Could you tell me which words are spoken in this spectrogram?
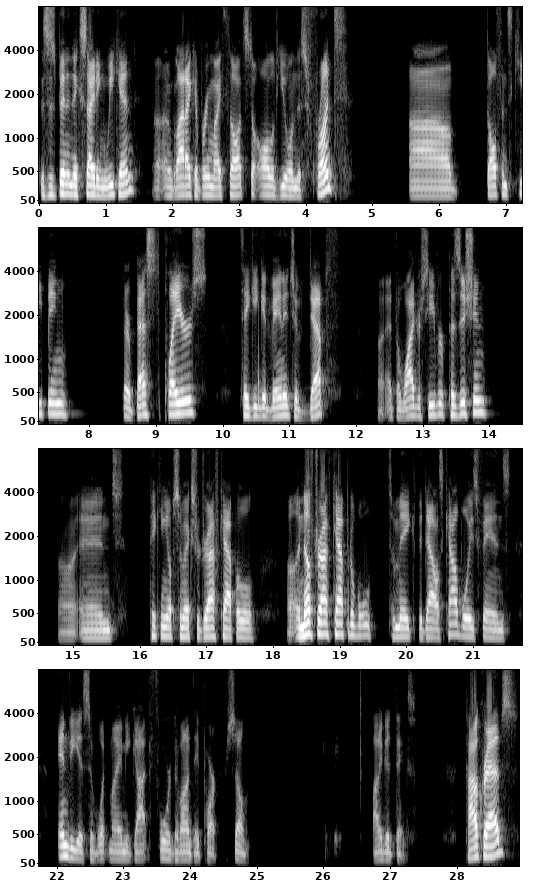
This has been an exciting weekend. Uh, I'm glad I could bring my thoughts to all of you on this front. Uh, Dolphins keeping their best players, taking advantage of depth uh, at the wide receiver position, uh, and picking up some extra draft capital, uh, enough draft capital to make the Dallas Cowboys fans envious of what Miami got for DeVante Parker. So a lot of good things. Kyle Crabbs,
